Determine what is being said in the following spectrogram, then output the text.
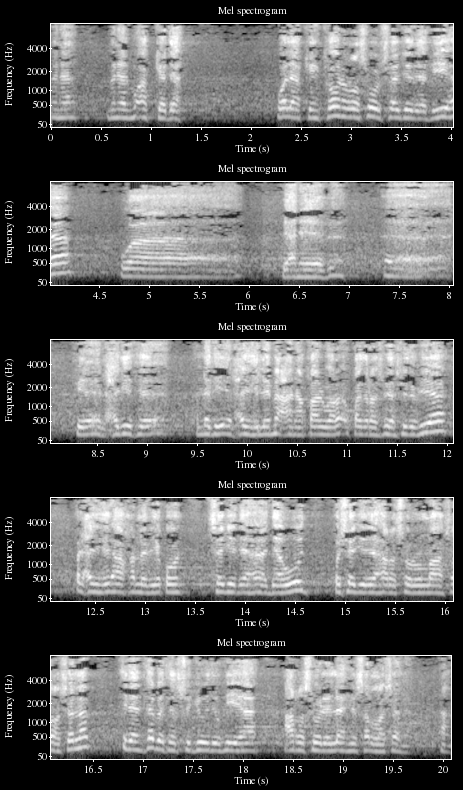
من من المؤكدة. ولكن كون الرسول سجد فيها و يعني آه، في الحديث الذي الحديث اللي معنا قال وقد رسول يسجد فيها والحديث الآخر الذي يقول سجدها داود وسجدها رسول الله صلى الله عليه وسلم إذا ثبت السجود فيها عن رسول الله صلى الله عليه وسلم. نعم.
